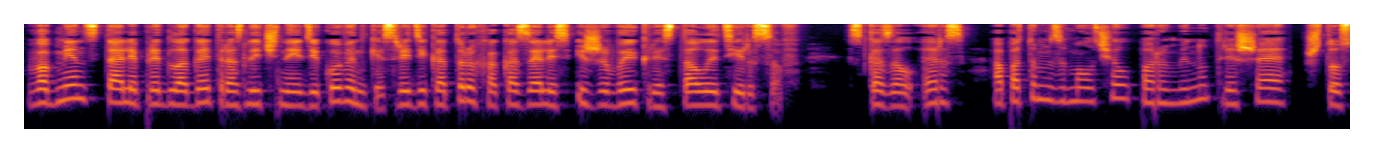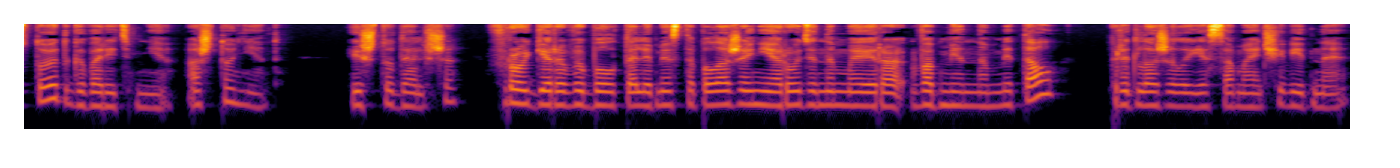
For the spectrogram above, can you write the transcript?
В обмен стали предлагать различные диковинки, среди которых оказались и живые кристаллы тирсов, сказал Эрс, а потом замолчал пару минут, решая, что стоит говорить мне, а что нет. И что дальше? Фрогеры выболтали местоположение родины Мейра в обмен на металл? Предложила я самое очевидное.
